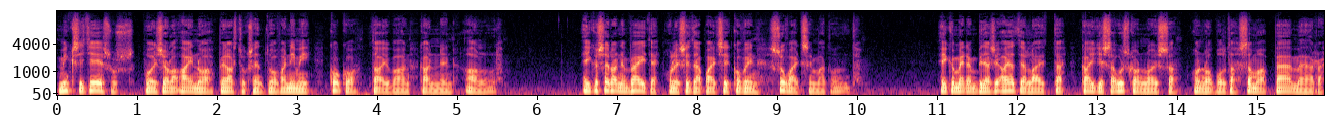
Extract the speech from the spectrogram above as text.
Miksi Jeesus voisi olla ainoa pelastuksen tuova nimi koko taivaan kannen alla? Eikö sellainen väite ole sitä paitsi kovin suvaitsematonta? Eikö meidän pitäisi ajatella, että kaikissa uskonnoissa on lopulta sama päämäärä,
